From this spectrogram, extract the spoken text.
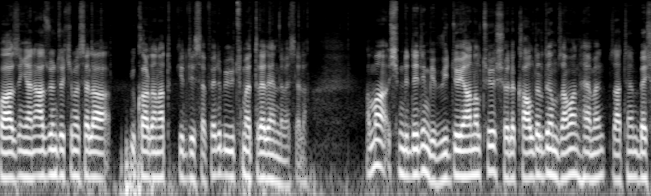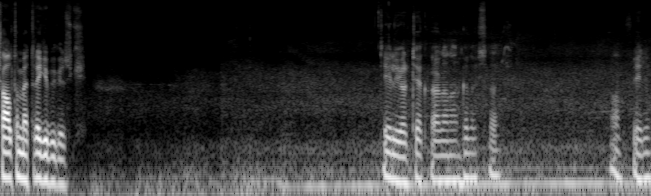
Bazı yani az önceki mesela yukarıdan atıp girdiği seferi bir 3 metredendi mesela. Ama şimdi dediğim gibi videoyu anlatıyor. Şöyle kaldırdığım zaman hemen zaten 5-6 metre gibi gözüküyor. Geliyor tekrardan arkadaşlar. Aferin.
